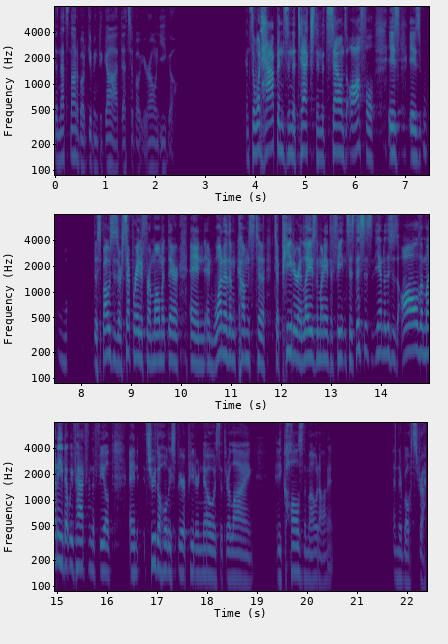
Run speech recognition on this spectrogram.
then that's not about giving to God, that's about your own ego. And so, what happens in the text, and it sounds awful, is, is the spouses are separated for a moment there, and, and one of them comes to, to Peter and lays the money at the feet and says, This is, you know, this is all the money that we've had from the field. And through the Holy Spirit, Peter knows that they're lying, and he calls them out on it. And they're both struck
